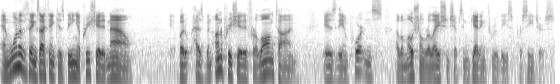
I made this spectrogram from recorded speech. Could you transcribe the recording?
And one of the things I think is being appreciated now, but has been unappreciated for a long time, is the importance of emotional relationships in getting through these procedures.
